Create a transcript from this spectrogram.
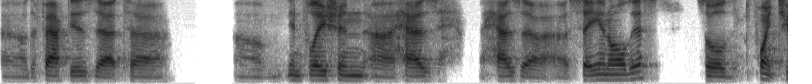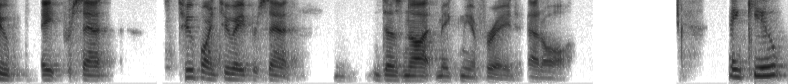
uh, the fact is that uh, um, inflation uh, has, has a, a, say in all this. So 0.28%, 2.28% does not make me afraid at all. Thank you.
